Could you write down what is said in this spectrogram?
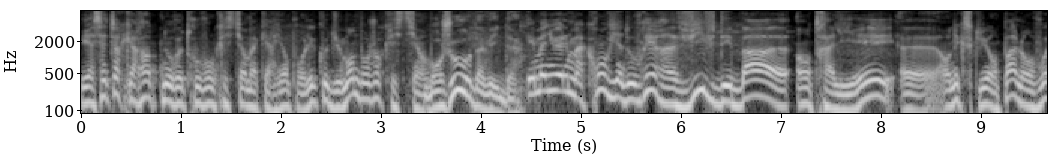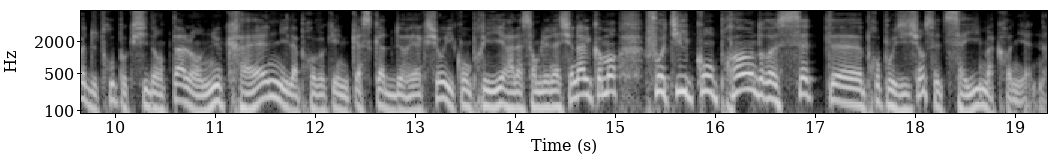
Et à 7h40, nous retrouvons Christian Macarian pour l'écho du monde. Bonjour Christian. Bonjour David. Emmanuel Macron vient d'ouvrir un vif débat euh, entre alliés euh, en n'excluant pas l'envoi de troupes occidentales en Ukraine. Il a provoqué une cascade de réactions, y compris hier à l'Assemblée nationale. Comment faut-il comprendre cette euh, proposition, cette saillie macronienne?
